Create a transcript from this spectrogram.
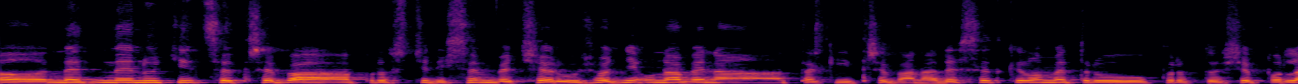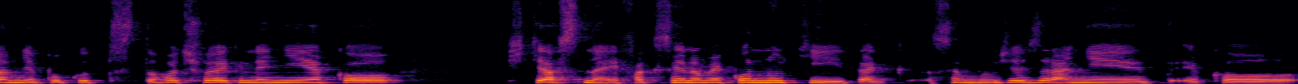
eh, ne, nenutit se třeba prostě, když jsem večer už hodně unavená, tak jít třeba na 10 kilometrů, protože podle mě pokud z toho člověk není jako šťastný, fakt se jenom jako nutí, tak se může zranit, jako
